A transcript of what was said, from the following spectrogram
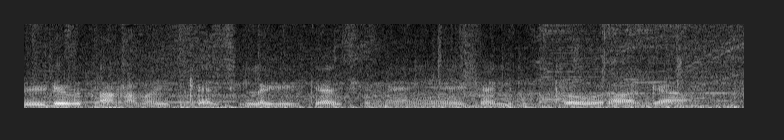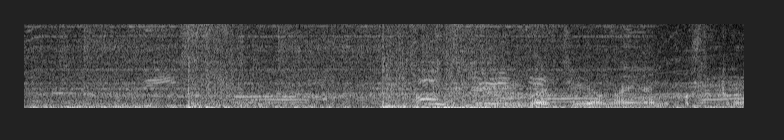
वीडियो बताना भाई, कैसी लगी, कैसी नहीं एक हेलीकॉप्टर और आ गया। बच गया भाई हेलीकॉप्टर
